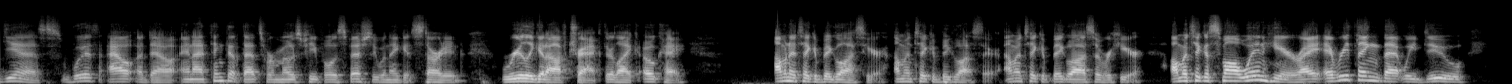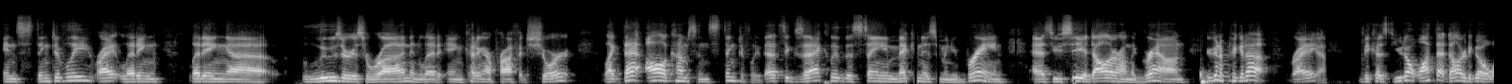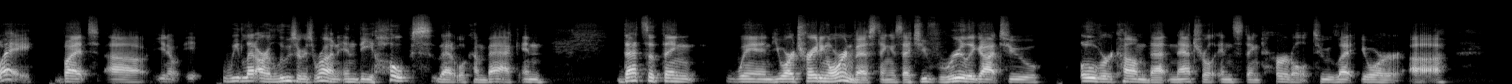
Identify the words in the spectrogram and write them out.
Yes, without a doubt. And I think that that's where most people, especially when they get started, really get off track. They're like, okay, I'm going to take a big loss here. I'm going to take a big loss there. I'm going to take a big loss over here. I'm going to take a small win here, right? Everything that we do instinctively, right? Letting letting uh, losers run and let and cutting our profits short, like that all comes instinctively. That's exactly the same mechanism in your brain as you see a dollar on the ground, you're going to pick it up, right? Yeah. Because you don't want that dollar to go away. But uh, you know, it, we let our losers run in the hopes that it will come back, and that's the thing when you are trading or investing is that you've really got to overcome that natural instinct hurdle to let your uh,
